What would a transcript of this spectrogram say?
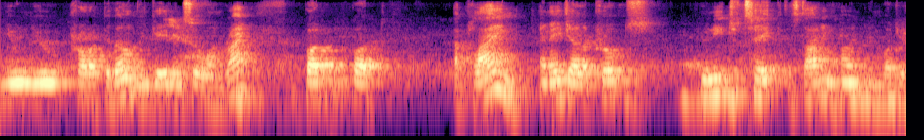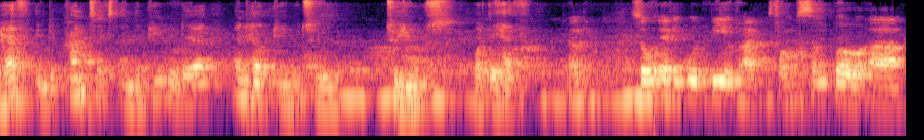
new new product development game and so on, right? But but applying an agile approach, you need to take the starting point in what you have in the context and the people there and help people to to use what they have. Okay. So if it would be uh, some simple uh,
